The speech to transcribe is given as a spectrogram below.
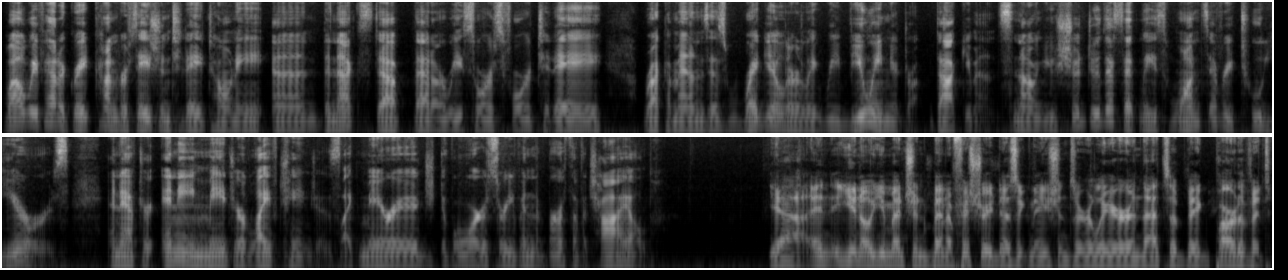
Well, we've had a great conversation today, Tony. And the next step that our resource for today recommends is regularly reviewing your documents. Now, you should do this at least once every two years and after any major life changes like marriage, divorce, or even the birth of a child. Yeah, and you know, you mentioned beneficiary designations earlier, and that's a big part of it.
